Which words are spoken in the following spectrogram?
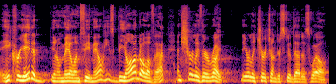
He created, you know, male and female. He's beyond all of that, and surely they're right. The early church understood that as well.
